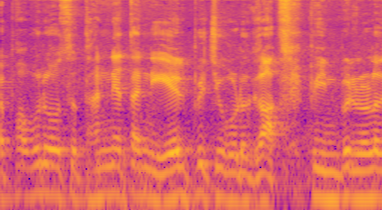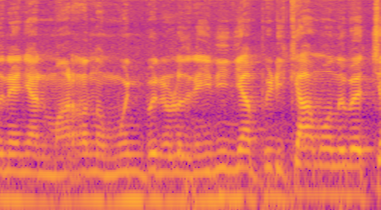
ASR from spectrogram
പൗലോസ് തന്നെ തന്നെ ഏൽപ്പിച്ചു കൊടുക്കുക. പിൻപിനുള്ളതിനെ ഞാൻ മറന്നു മുൻപിനുള്ളതിനെ ഇനി ഞാൻ പിടിക്കാമോ എന്ന് വെച്ച്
